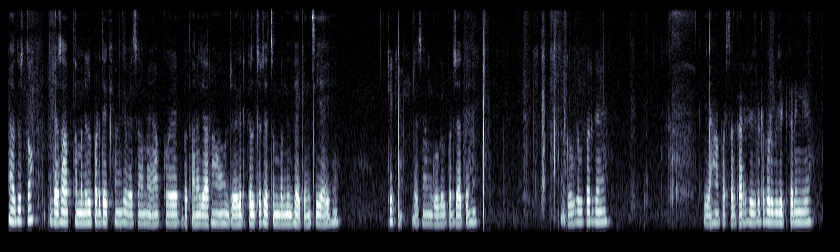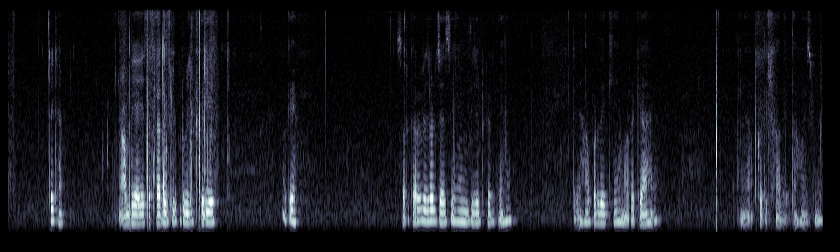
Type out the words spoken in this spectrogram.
हाँ दोस्तों, जैसा आप थंबनेल पर देखे होंगे, वैसा मैं आपको एक बताने जा रहा हूँ, जो एग्रीकल्चर से संबंधित वैकेंसी आई है। ठीक है, जैसे हम गूगल पर जाते हैं। गूगल पर गए। यहाँ पर सरकारी रिज़ल्ट पर विज़िट करेंगे। ठीक है, आप भी आइए, सरकारी रिज़ल्ट पर विज़िट करिए। ओके, सरकारी रिज़ल्ट जैसे ही हम विज़िट करते हैं तो यहाँ पर देखिए हमारा क्या है। मैं आपको दिखा देता हूँ इसमें।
